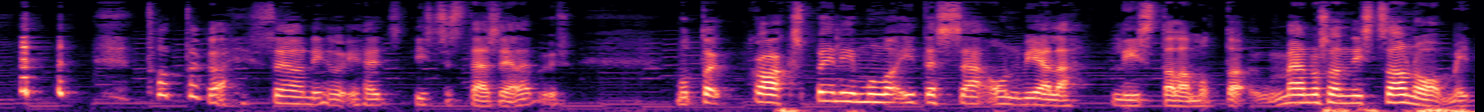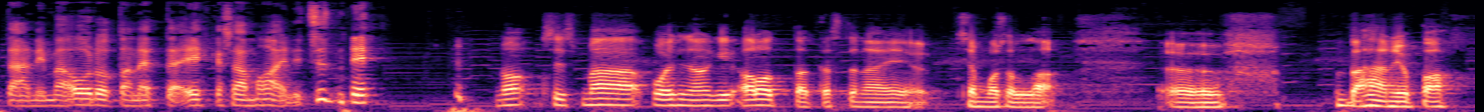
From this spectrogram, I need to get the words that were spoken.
totta kai, se on niinku ihan itsestäänselvyys. Mutta kaksi peliä mulla itsessään on vielä listalla, mutta mä en osaa niistä sanoa mitään, niin mä odotan, että ehkä sä mainitsit ne. No siis mä voisin ainakin aloittaa tästä näin semmoisella vähän jopa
